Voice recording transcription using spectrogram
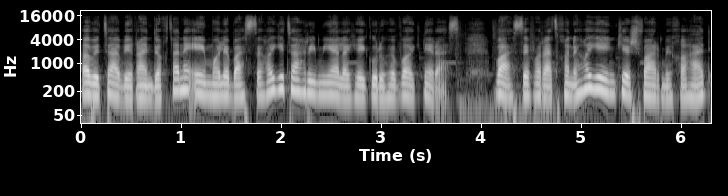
و به تعویق انداختن اعمال بسته های تحریمی علیه گروه واگنر است و سفارتخانه های این کشور می خواهد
